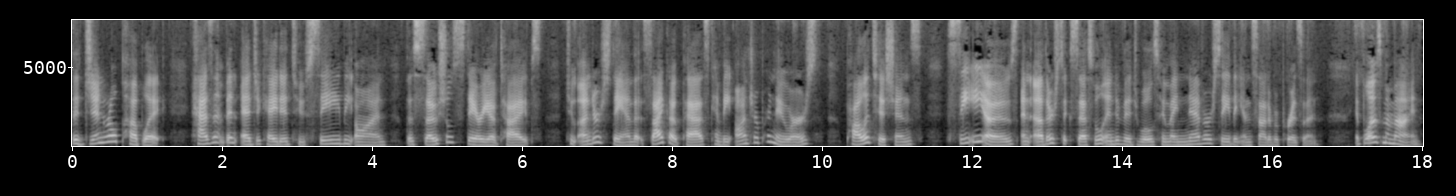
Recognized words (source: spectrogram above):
The general public hasn't been educated to see beyond the social stereotypes to understand that psychopaths can be entrepreneurs, politicians, CEOs, and other successful individuals who may never see the inside of a prison. It blows my mind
